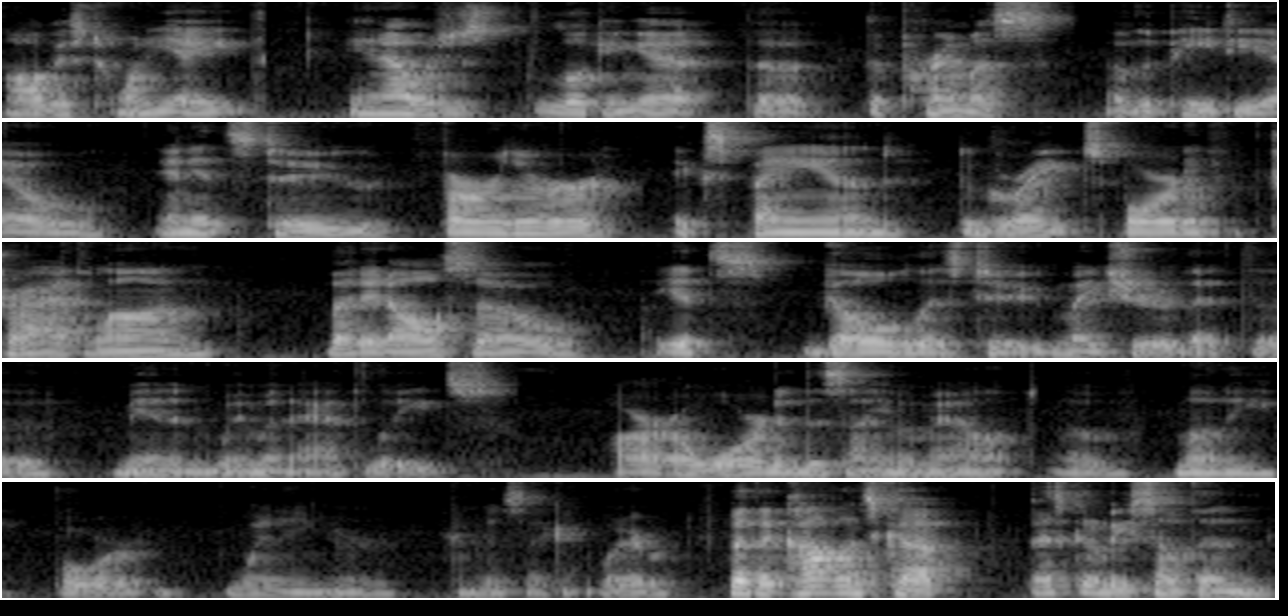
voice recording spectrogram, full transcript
August 28th. And I was just looking at the, the premise of the PTO, and it's to further expand the great sport of triathlon, but it also its goal is to make sure that the men and women athletes are awarded the same amount of money for winning or coming in second, whatever. But the Collins Cup, that's going to be something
